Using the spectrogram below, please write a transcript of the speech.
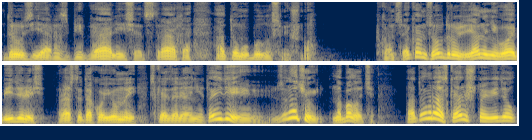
Друзья разбегались от страха, а Тому было смешно. В конце концов, друзья на него обиделись. «Раз ты такой умный, — сказали они, — то иди, заночуй на болоте. Потом расскажешь, что видел».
